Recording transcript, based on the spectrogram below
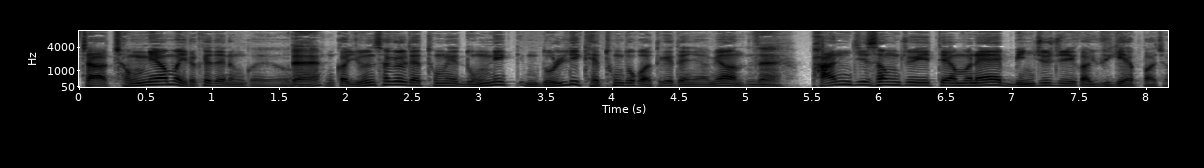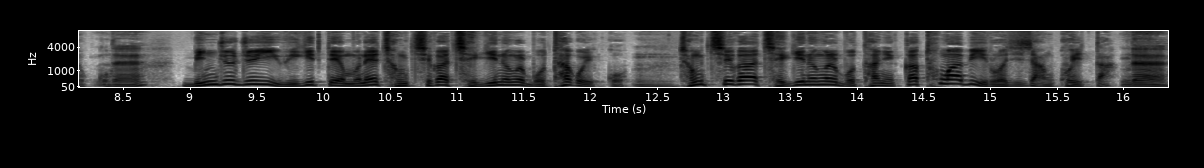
자, 정리하면 이렇게 되는 거예요. 네. 그러니까 윤석열 대통령의 논리, 논리 개통도가 어떻게 되냐면 네. 반지성주의 때문에 민주주의가 위기에 빠졌고 네. 민주주의 위기 때문에 정치가 제 기능을 못 하고 있고 음. 정치가 제 기능을 못 하니까 통합이 이루어지지 않고 있다. 네.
